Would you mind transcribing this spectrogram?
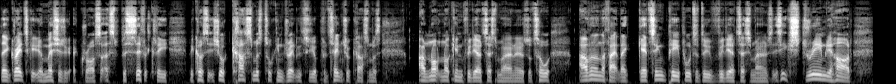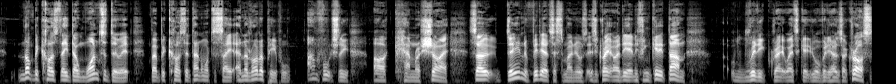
They're great to get your message across, uh, specifically because it's your customers talking directly to your potential customers. I'm not knocking video testimonials at all, other than the fact that getting people to do video testimonials is extremely hard. Not because they don't want to do it, but because they don't know what to say. And a lot of people, unfortunately, are camera shy. So doing the video testimonials is a great idea, and if you can get it done, really great way to get your videos across.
